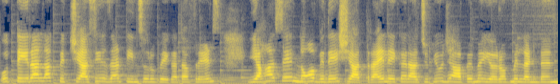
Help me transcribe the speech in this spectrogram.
वो तेरह लाख पिचासी हज़ार तीन सौ रुपये का था फ्रेंड्स यहाँ से नौ विदेश यात्राएँ लेकर आ चुकी हूँ, जहाँ पे मैं यूरोप में लंदन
